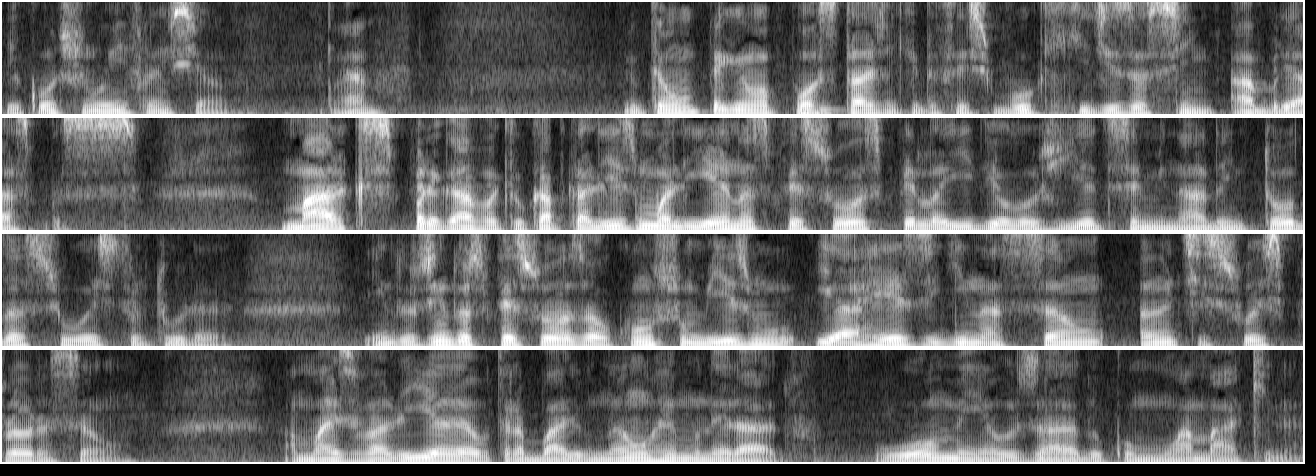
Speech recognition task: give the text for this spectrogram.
e continua influenciando. Né? Então peguei uma postagem aqui do Facebook que diz assim, abre aspas, Marx pregava que o capitalismo aliena as pessoas pela ideologia disseminada em toda a sua estrutura, induzindo as pessoas ao consumismo e à resignação ante sua exploração. A mais-valia é o trabalho não remunerado. O homem é usado como uma máquina.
